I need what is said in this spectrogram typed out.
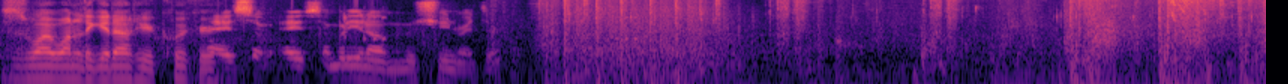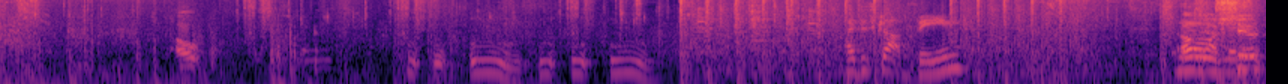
This is why I wanted to get out here quicker. Hey, some, hey, somebody in a machine right there. Oh. Ooh, ooh, ooh, ooh, ooh. I just got beamed. Oh got shoot!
